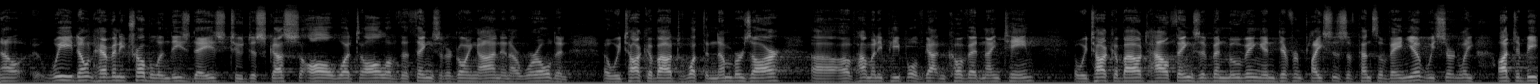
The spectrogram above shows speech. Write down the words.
Now, we don't have any trouble in these days to discuss all what all of the things that are going on in our world, and uh, we talk about what the numbers are uh, of how many people have gotten COVID 19. We talk about how things have been moving in different places of Pennsylvania. We certainly ought to be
